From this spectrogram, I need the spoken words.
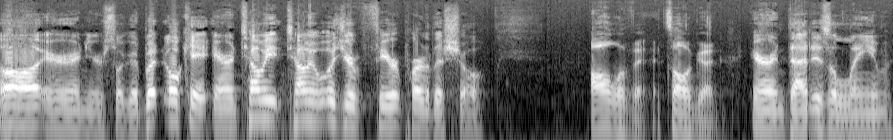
Oh, Aaron, you're so good. But okay, Aaron, tell me, tell me what was your favorite part of this show? All of it. It's all good. Aaron, that is a lame.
